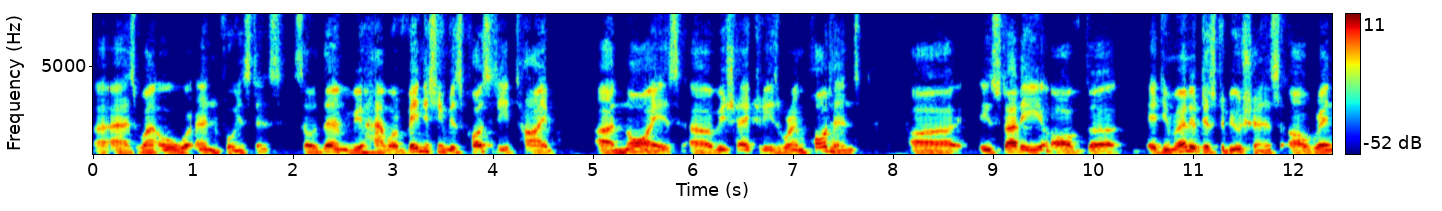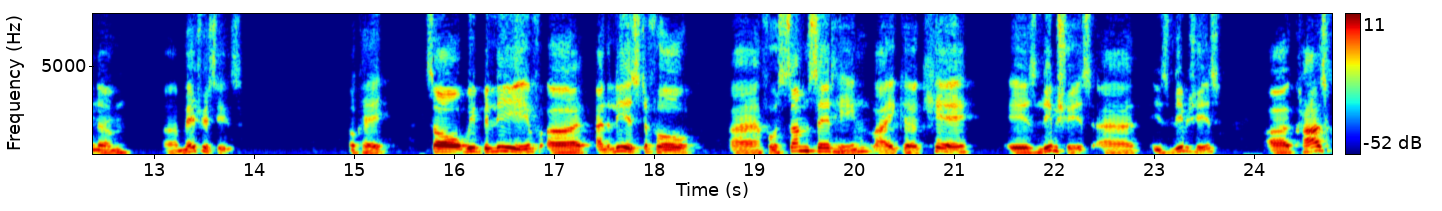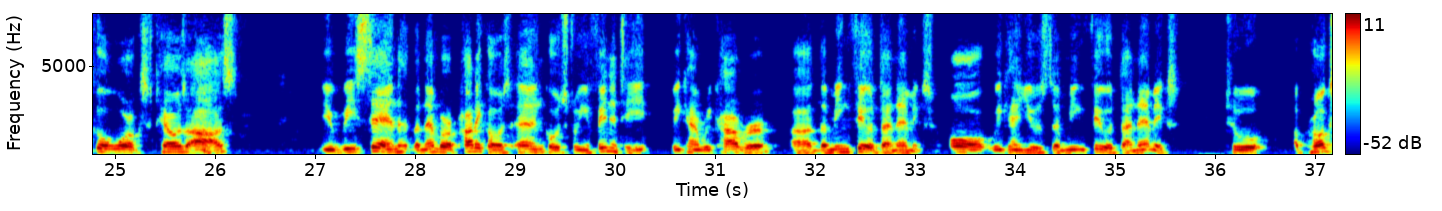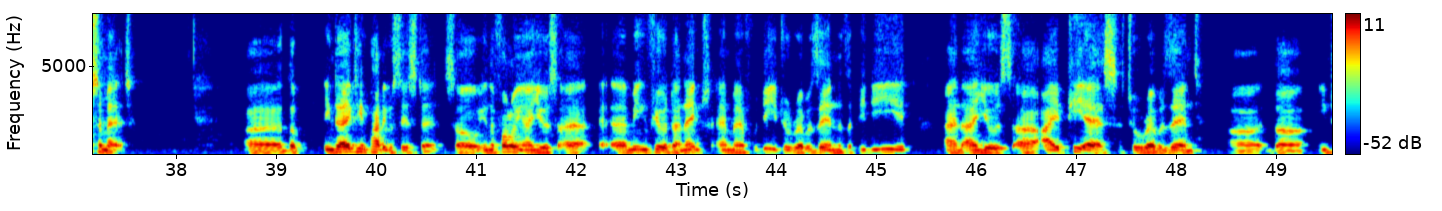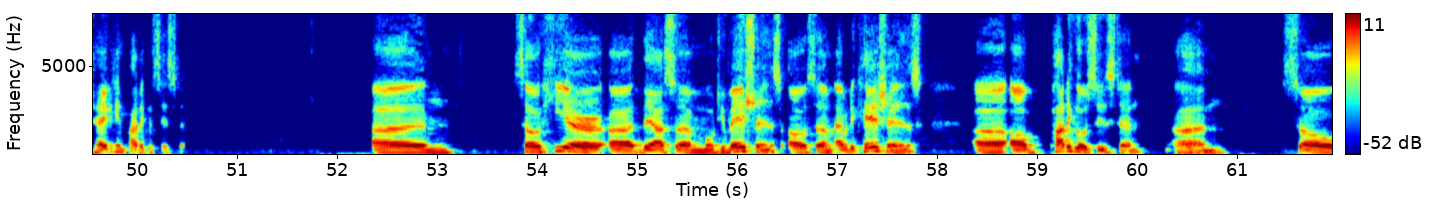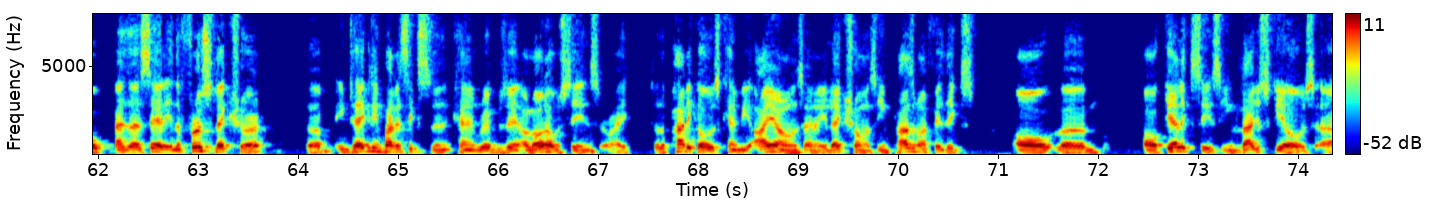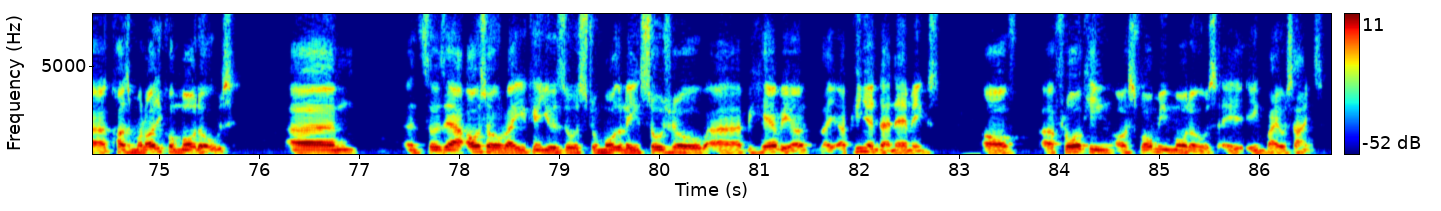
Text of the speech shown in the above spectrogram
uh, as 1 over n, for instance. So then we have a vanishing viscosity type uh, noise, which actually is very important in study of the eigenvalue distributions of random matrices. Okay, so we believe at least for for some setting like K is Lipschitz, uh, is Lipschitz, uh, classical works tells us if we send the number of particles n goes to infinity, we can recover uh, the mean field dynamics, or we can use the mean field dynamics to approximate uh, the interacting particle system. So in the following, I use uh, uh mean field dynamics MFD to represent the PDE, and I use uh, IPS to represent uh, the interacting particle system. Um, so here, uh, there are some motivations or some applications uh, of particle system. Um, so as I said in the first lecture, the interacting particle can represent a lot of things, right? So the particles can be ions and electrons in plasma physics or, um, or galaxies in large scales uh, cosmological models. Um, and so there are also like you can use those to modeling social uh, behavior, like opinion dynamics of uh, flocking or swarming models in, bioscience.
